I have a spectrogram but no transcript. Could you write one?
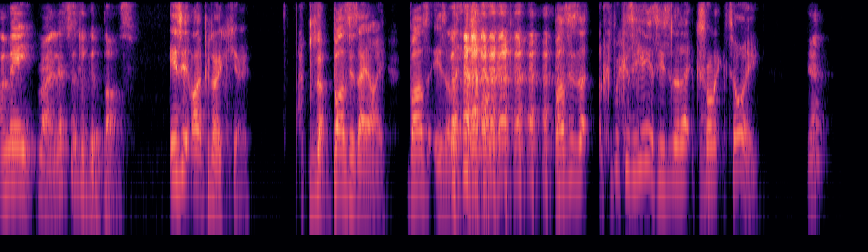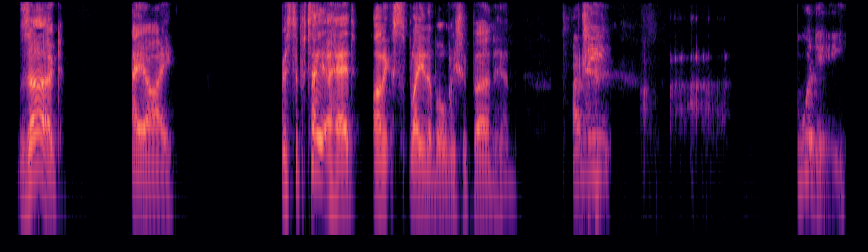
I mean, right. Let's just look at Buzz. Is it like Pinocchio? No, Buzz is AI. Buzz is electronic. Buzz is a, because he is. He's an electronic toy. Yeah. Zurg, AI. Mr. Potato Head, unexplainable. We should burn him. I mean, Woody,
